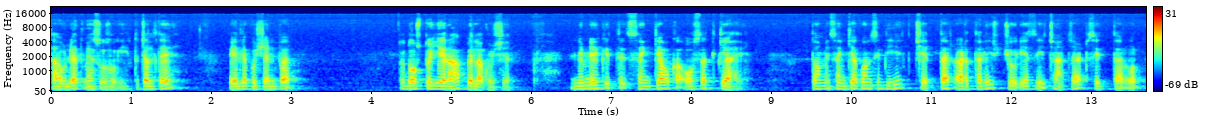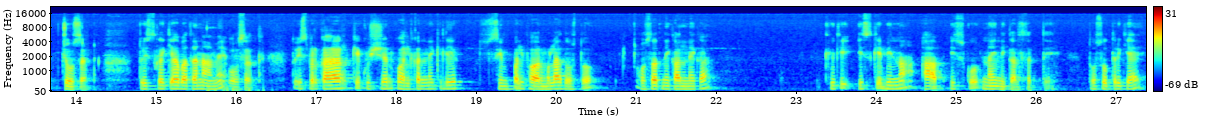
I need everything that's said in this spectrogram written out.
सहूलियत महसूस होगी। तो चलते पहले क्वेश्चन पर। तो दोस्तों, ये रहा पहला क्वेश्चन निम्नलिखित संख्याओं का औसत क्या है? तो हमें संख्या कौन सी दी है? छिहत्तर, अड़तालीस, चौरासी, छाछठ, सत्तर और चौंसठ. तो इसका क्या बताना हमें? औसत. तो इस प्रकार के क्वेश्चन को हल करने के लिए सिंपल फार्मूला दोस्तों, औसत निकालने का, क्योंकि इसके बिना आप इसको नहीं निकाल सकते. तो सूत्र क्या है?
